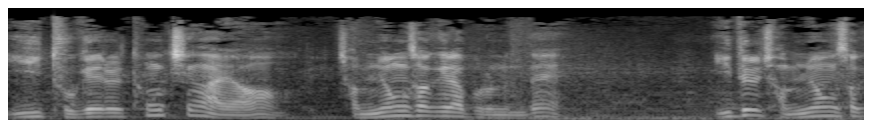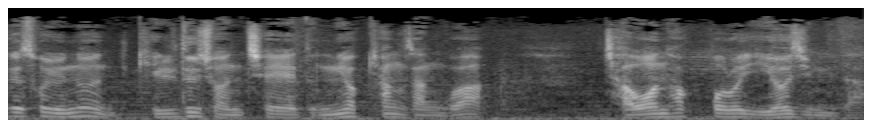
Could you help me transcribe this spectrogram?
이 두 개를 통칭하여 점령석이라 부르는데 이들 점령석의 소유는 길드 전체의 능력 향상과 자원 확보로 이어집니다.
